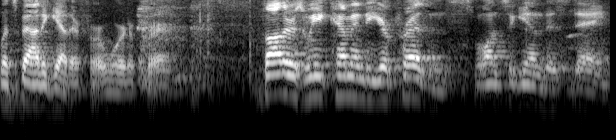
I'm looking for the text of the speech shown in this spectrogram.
Let's bow together for a word of prayer. Father, as we come into your presence once again this day,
